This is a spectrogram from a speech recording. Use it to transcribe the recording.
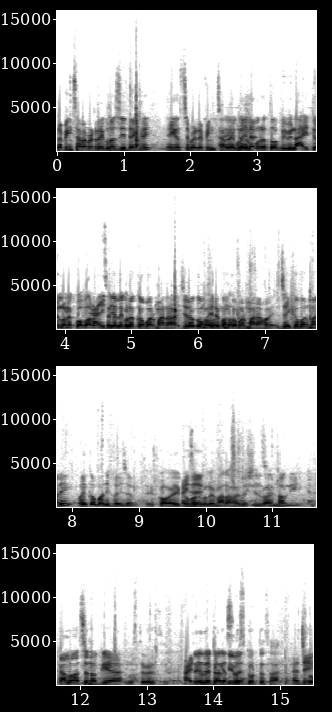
র্যাপিং ছাড়া ব্যাটারি এগুলো যদি দেখাই এই হচ্ছে র্যাপিং ছাড়া। এগুলো উপরে তো বিভিন্ন আইটেল অনেক কভার আইটেল এগুলো কভার মারা হয় যেরকম এরকম কভার মারা হয়। যেই কভার মারি ওই কভারই হয়ে যাবে। এই এই যে- কভারগুলো মারা হয় বেশিরভাগ। কালো আছে নকিয়া বুঝতে পেরেছি। যে যেটা rating ইউজ। করতে চায় হ্যাঁ, যে তো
